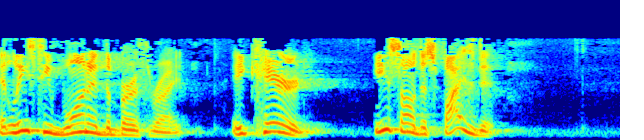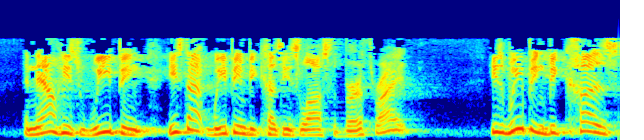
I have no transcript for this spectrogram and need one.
At least he wanted the birthright. He cared. Esau despised it. And now he's weeping. He's not weeping because he's lost the birthright. He's weeping because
